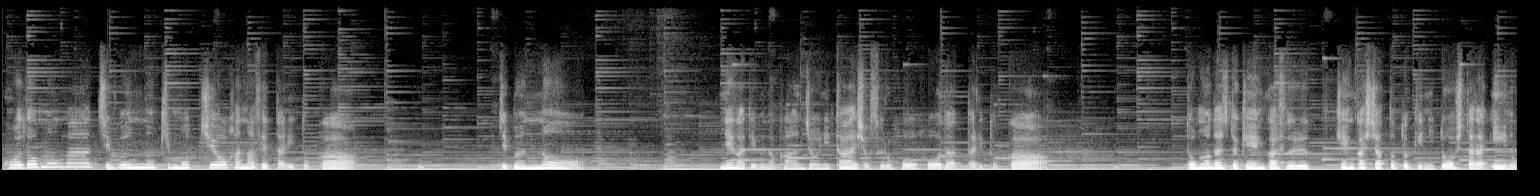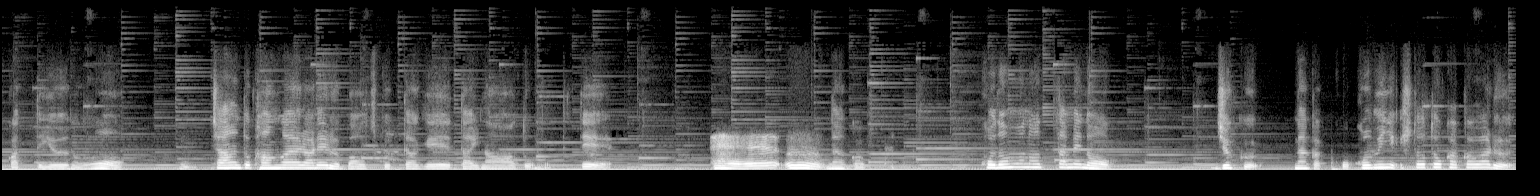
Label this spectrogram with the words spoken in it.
子供が自分の気持ちを話せたりとか自分のネガティブな感情に対処する方法だったりとか友達と喧嘩する喧嘩しちゃった時にどうしたらいいのかっていうのを、うん、ちゃんと考えられる場を作ってあげたいなと思ってて。へえうん。なんか子供のための塾なんかこうコミュニ人と関わる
